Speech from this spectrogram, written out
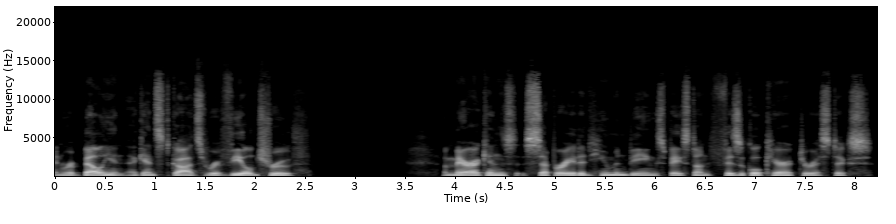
and rebellion against God's revealed truth. Americans separated human beings based on physical characteristics,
